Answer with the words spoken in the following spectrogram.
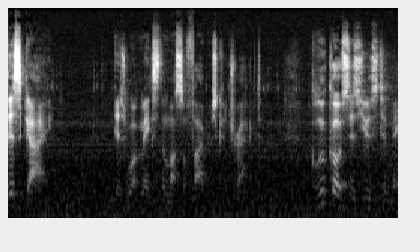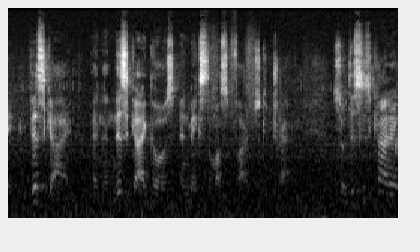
This guy is what makes the muscle fibers contract. Glucose is used to make this guy, and then this guy goes and makes the muscle fibers contract. So this is kind of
